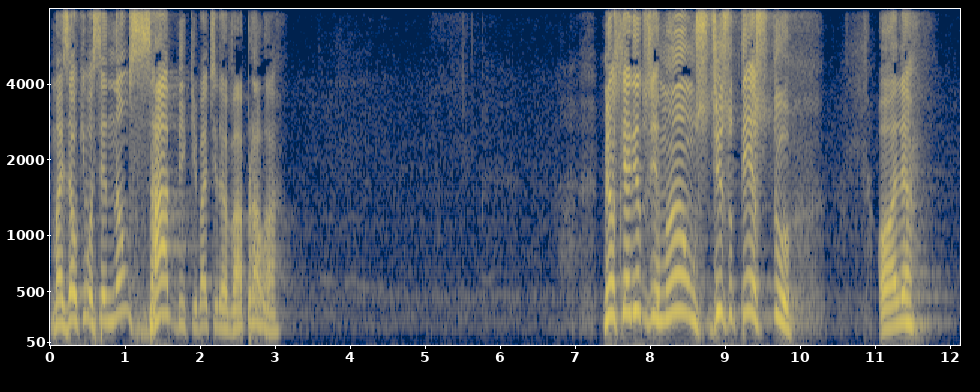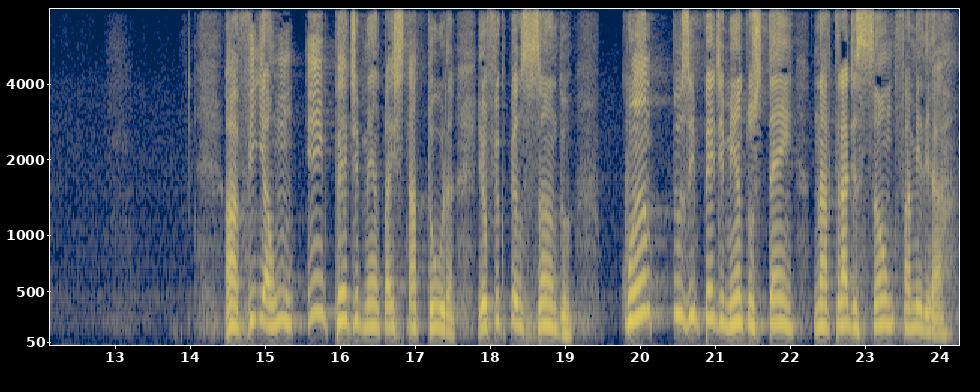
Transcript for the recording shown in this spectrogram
mas é o que você não sabe que vai te levar para lá. Meus queridos irmãos, diz o texto, olha, havia um impedimento à estatura. Eu fico pensando, quantos impedimentos tem na tradição familiar?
